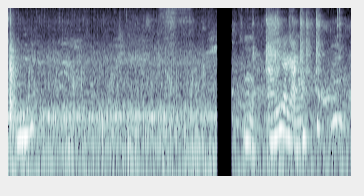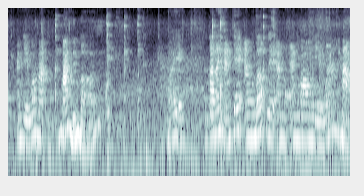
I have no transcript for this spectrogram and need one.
Ừ. ừ ăn miếng da gà ngon. Ăn nhiều quá má má bị mỡ. Bởi vậy người ta nói hạn chế ăn bớt đi ăn ăn ngon nhiều quá mập.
